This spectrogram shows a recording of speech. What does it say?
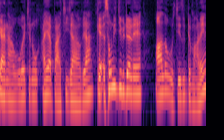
ကန်တာကိုပဲကျွန်တော်အားရပါကြည့်ကြပါဗျာကဲအဆုံးထိကြည့်ပြီးတော့လည်းအားလုံးကိုကျေးဇူးတင်ပါတယ်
